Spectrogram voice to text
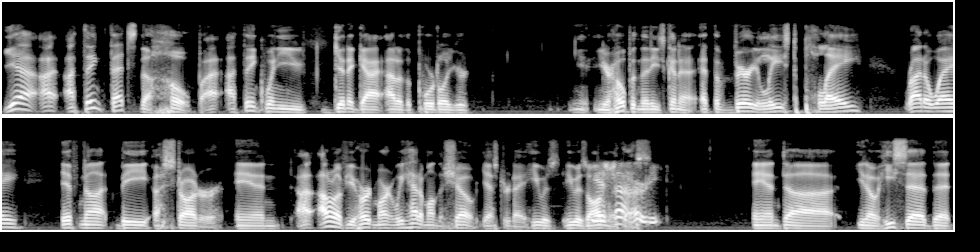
Yeah, I, I think that's the hope. I, I think when you get a guy out of the portal, you're you're hoping that he's going to, at the very least, play right away, if not be a starter. And I, I don't know if you heard Martin. We had him on the show yesterday. He was he was on yes, with I us, heard it. and uh, you know he said that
